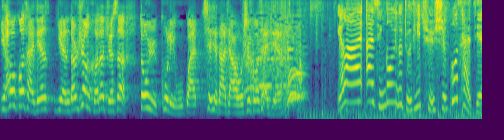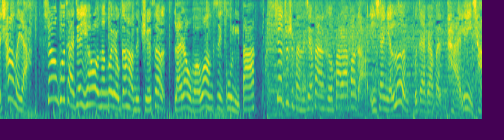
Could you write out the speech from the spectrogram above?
以后郭采洁演的任何的角色都与顾里无关。谢谢大家，我是郭采洁。《情公寓》的主题曲是郭采洁唱的呀！希望郭采洁以后能够有更好的角色来让我们忘记顾里吧。这就是本台饭和巴拉报道，以下言论不代表本台立场。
